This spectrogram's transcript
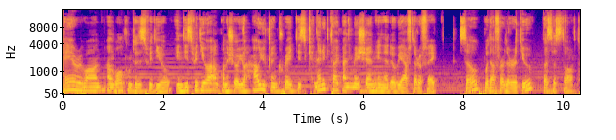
Hey everyone and welcome to this video. In this video I'm going to show you how you can create this kinetic type animation in Adobe After Effects. So without further ado, let's start.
